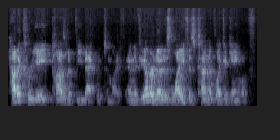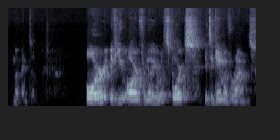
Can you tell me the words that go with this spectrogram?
how to create positive feedback loops in life. And if you ever notice, life is kind of like a game of momentum. Or if you are familiar with sports, it's a game of runs.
